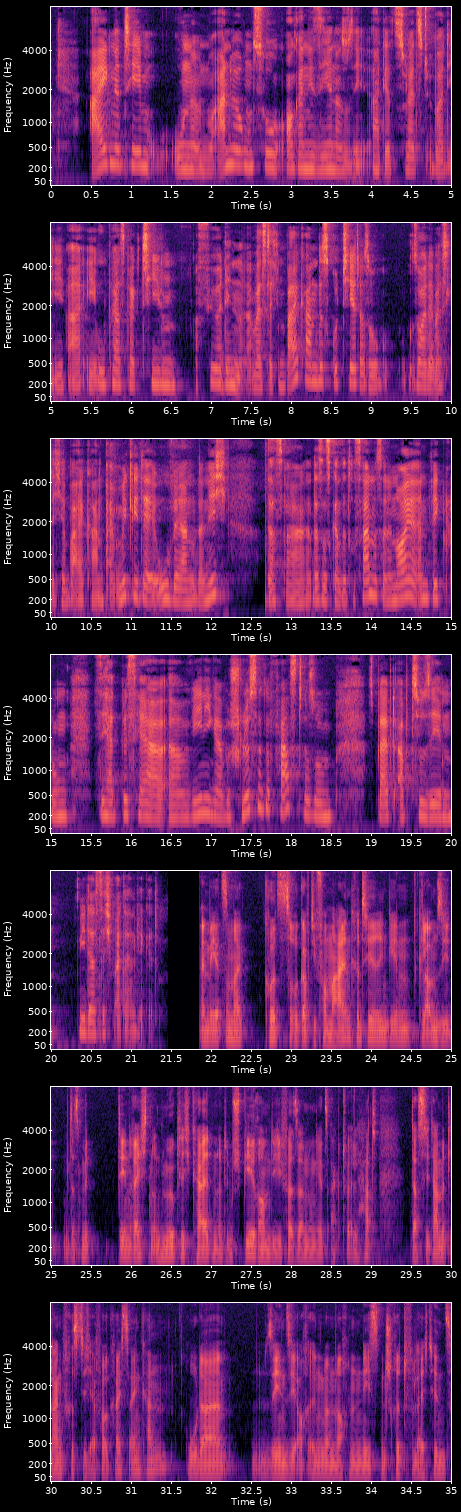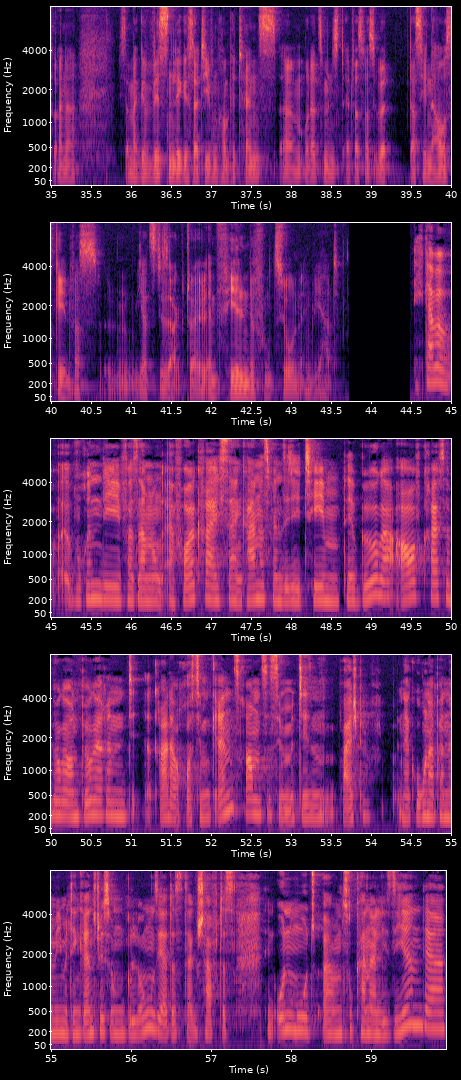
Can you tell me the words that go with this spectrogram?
eigene Themen, ohne nur Anhörungen zu organisieren. Also sie hat jetzt zuletzt über die äh, EU-Perspektiven für den westlichen Balkan diskutiert. Also soll der westliche Balkan Mitglied der EU werden oder nicht? Das war, das ist ganz interessant, das ist eine neue Entwicklung. Sie hat bisher äh, weniger Beschlüsse gefasst, also es bleibt abzusehen, wie das sich weiterentwickelt. Wenn wir jetzt nochmal kurz zurück auf die formalen Kriterien gehen, glauben Sie, dass mit den Rechten und Möglichkeiten und dem Spielraum, die die Versammlung jetzt aktuell hat, dass sie damit langfristig erfolgreich sein kann? Oder sehen Sie auch irgendwann noch einen nächsten Schritt vielleicht hin zu einer ich sag mal, gewissen legislativen Kompetenz ähm, oder zumindest etwas, was über das hinausgeht, was äh, jetzt diese aktuell empfehlende Funktion irgendwie hat. Ich glaube, worin die Versammlung erfolgreich sein kann, ist, wenn sie die Themen der Bürger aufgreift, der Bürger und Bürgerinnen, die, gerade auch aus dem Grenzraum. Das ist sie mit diesem Beispiel in der Corona-Pandemie mit den Grenzschließungen gelungen. Sie hat es da geschafft, das, den Unmut ähm, zu kanalisieren der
